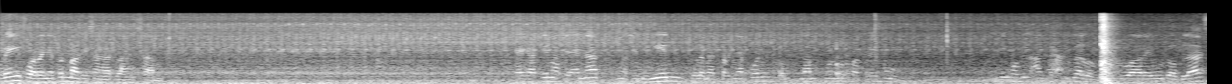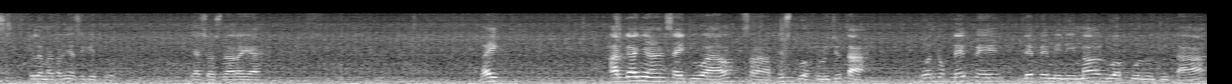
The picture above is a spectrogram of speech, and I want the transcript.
kering suaranya pun masih sangat langsam kayak kaki masih enak masih dingin kilometernya pun 64.000 ini mobil antik juga loh 2012 kilometernya segitu. Ya saudara ya. Baik harganya saya jual 120 juta. Untuk DP DP minimal 20 juta.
